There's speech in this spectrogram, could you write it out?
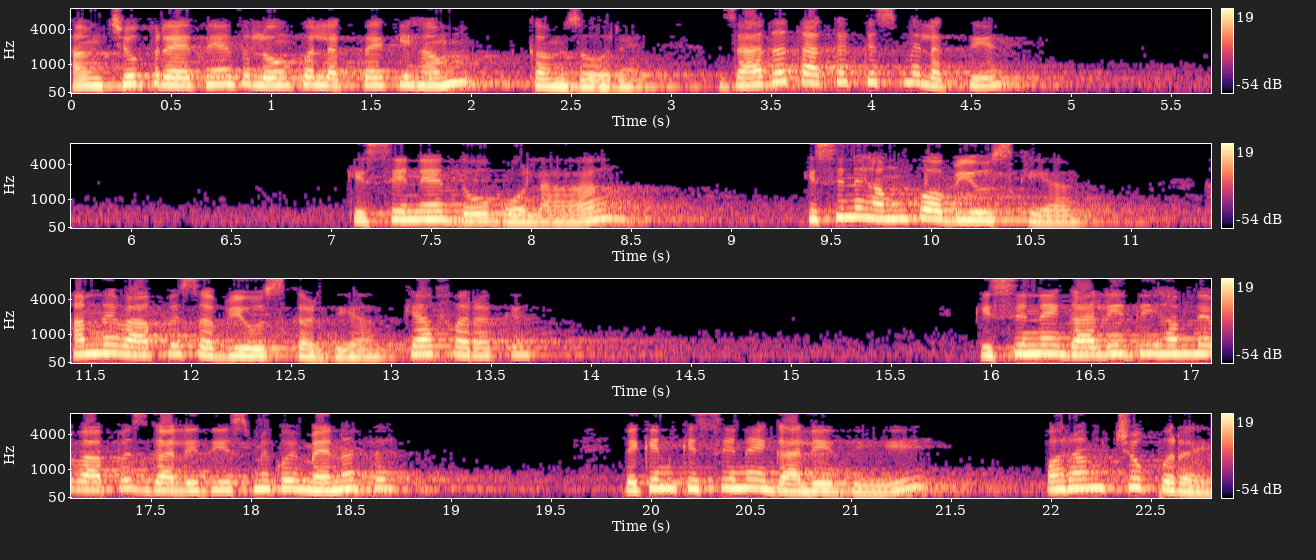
हम चुप रहते हैं तो लोगों को लगता है कि हम कमज़ोर हैं। ज़्यादा ताकत किसमें लगती है? किसी ने दो बोला, किसी ने हमको अब्यूज़ किया, हमने वापस अब्यूज़ कर दिया। क्या फ़र्क है? किसी ने गाली दी, हमने वापस गाली दी, इसमें कोई मेहनत है? लेकिन किसी ने गाली दी और हम चुप रहे।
